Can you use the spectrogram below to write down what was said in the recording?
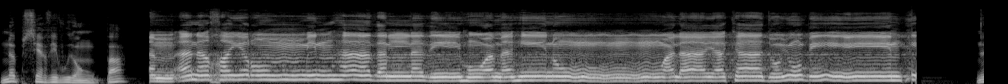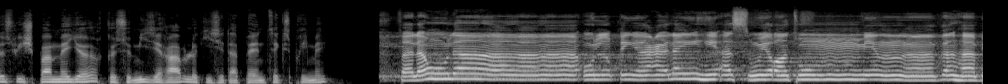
N'observez-vous donc pas? ne suis-je pas meilleur que ce misérable qui sait à peine s'exprimer? فلولا ألقي عليه أسورة من ذهب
